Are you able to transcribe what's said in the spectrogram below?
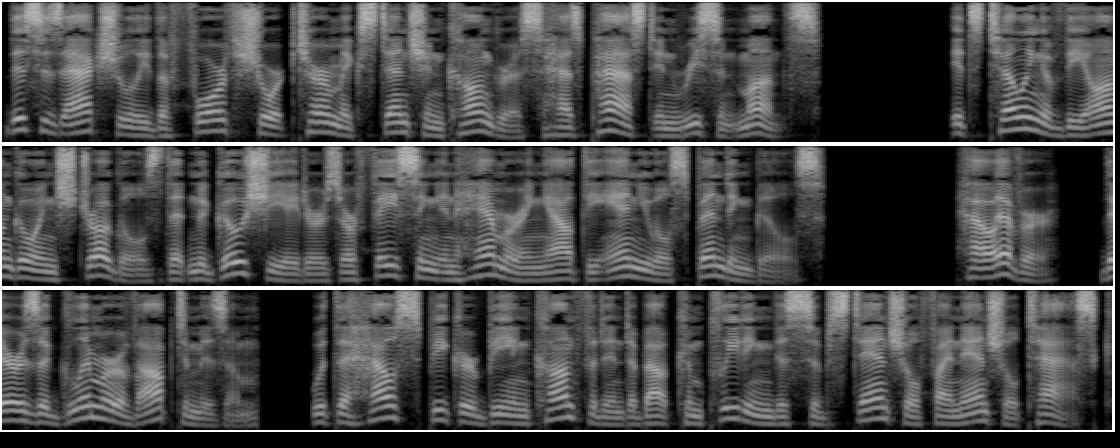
This is actually the fourth short term extension Congress has passed in recent months. It's telling of the ongoing struggles that negotiators are facing in hammering out the annual spending bills. However, there is a glimmer of optimism, with the House Speaker being confident about completing this substantial financial task.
